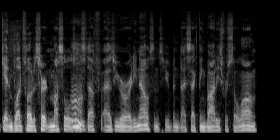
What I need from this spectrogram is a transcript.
getting blood flow to certain muscles and Mm. stuff, as you already know, since you've been dissecting bodies for so long.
